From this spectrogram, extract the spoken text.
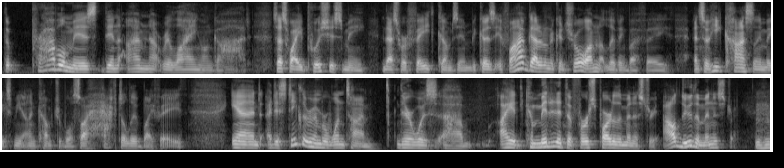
the problem is then I'm not relying on God. So that's why he pushes me. And that's where faith comes in. Because if I've got it under control, I'm not living by faith. And so he constantly makes me uncomfortable. So I have to live by faith. And I distinctly remember one time there was, um, I had committed at the first part of the ministry. I'll do the ministry. Mm-hmm.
